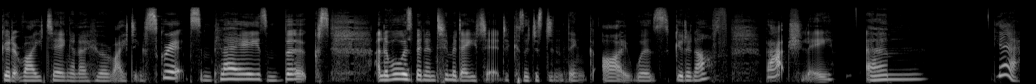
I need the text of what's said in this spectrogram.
good at writing and who are writing scripts and plays and books and I've always been intimidated because I just didn't think I was good enough but actually um yeah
